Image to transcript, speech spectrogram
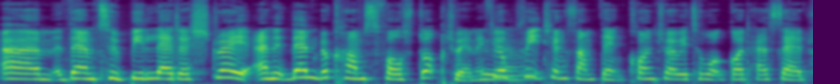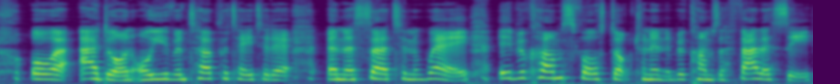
um, them to be led astray and it then becomes false doctrine. If Yeah. you're preaching something contrary to what God has said or an add-on or you've interpreted it in a certain way, it becomes false doctrine and it becomes a fallacy.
